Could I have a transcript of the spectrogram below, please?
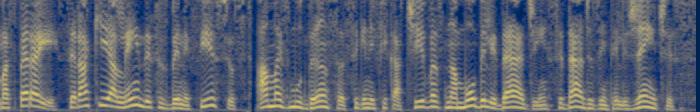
Mas espera aí, será que além desses benefícios, há mais mudanças significativas na mobilidade em cidades inteligentes?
